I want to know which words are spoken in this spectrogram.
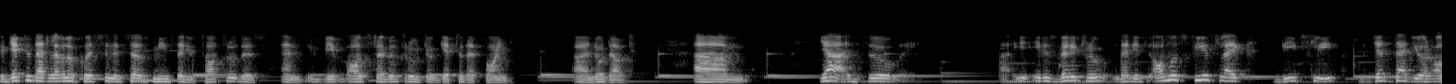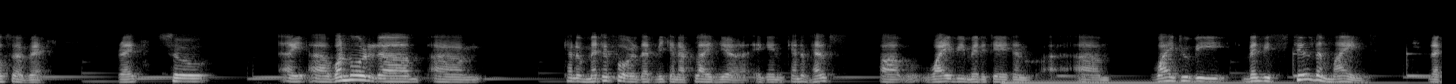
to get to that level of question itself means that you've thought through this, and we've all struggled through to get to that point, uh, no doubt. Um, yeah. So uh, it is very true that it almost feels like deep sleep, just that you are also aware right? So, I, uh, one more um, um, kind of metaphor that we can apply here again kind of helps uh, why we meditate and uh, um, why do we when we still the mind. Right?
